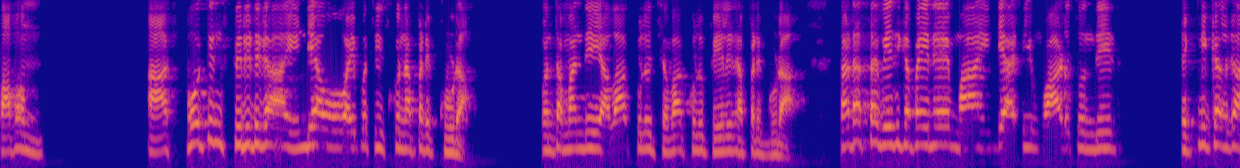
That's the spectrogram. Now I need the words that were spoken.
పాపం ఆ స్పోర్టింగ్ స్పిరిట్గా ఇండియా ఓ వైపు తీసుకున్నప్పటికి కూడా. కొంతమంది అవాక్కులు చెవాక్కులు పేలినప్పటికి కూడా తటస్థ వేదికపైనే మా ఇండియా టీం వాడుతుంది. టెక్నికల్గా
